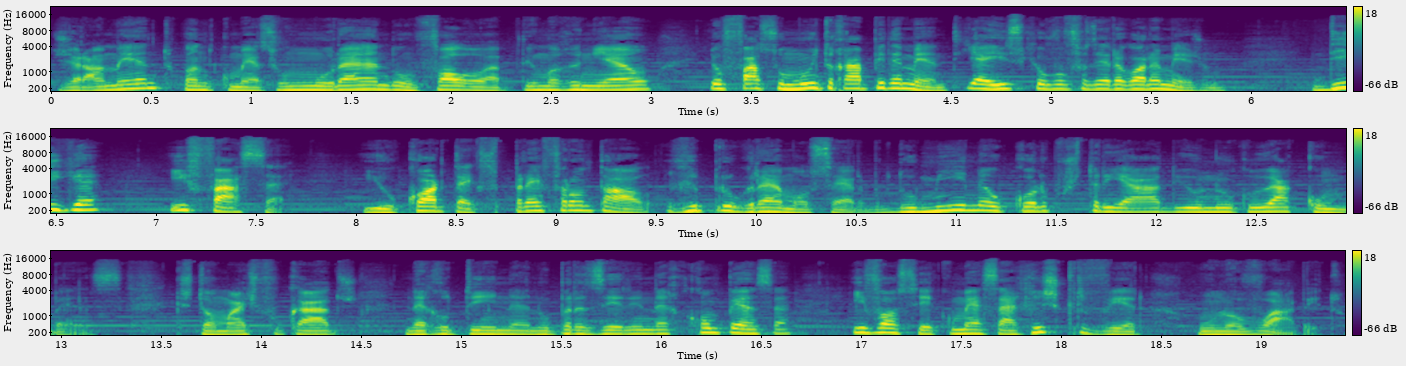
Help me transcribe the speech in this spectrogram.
geralmente, quando começo um memorando, um follow-up de uma reunião, eu faço muito rapidamente e é isso que eu vou fazer agora mesmo. Diga e faça e o córtex pré-frontal reprograma o cérebro, domina o corpo estriado e o núcleo accumbens, que estão mais focados na rotina, no prazer e na recompensa, e você começa a reescrever um novo hábito.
